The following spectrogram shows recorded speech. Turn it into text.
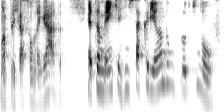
uma aplicação legada é também que a gente está criando um produto novo.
